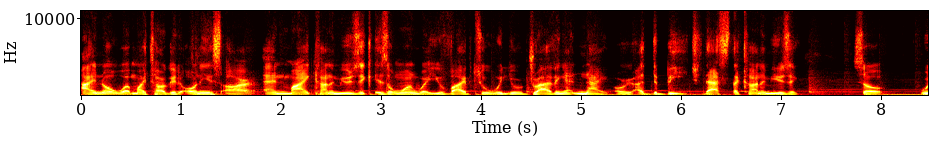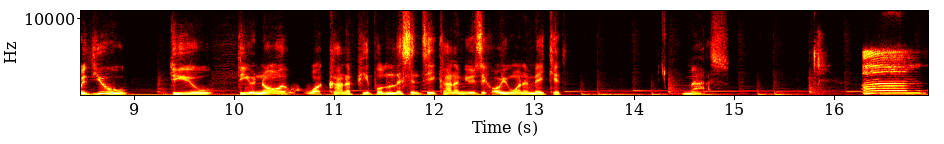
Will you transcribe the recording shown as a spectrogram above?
I know what my target audience are, and my kind of music is the one where you vibe to when you're driving at night or at the beach. That's the kind of music. So with you, do you do you know what kind of people listen to your kind of music, or you want to make it mass? Um,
